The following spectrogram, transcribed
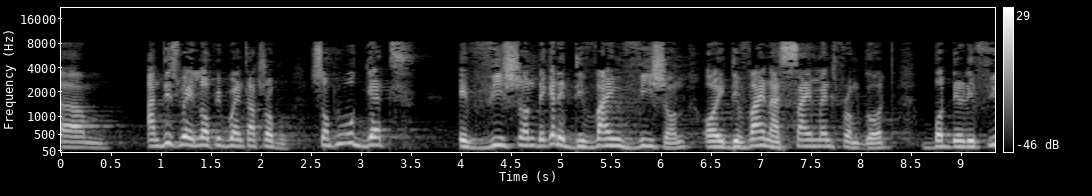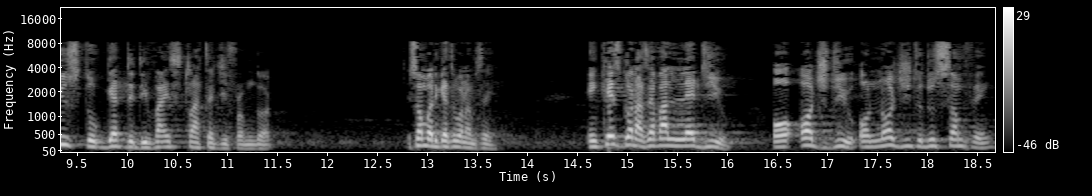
Um, and this way a lot of people enter trouble. Some people get a vision, they get a divine vision or a divine assignment from God, but they refuse to get the divine strategy from God. Somebody gets what I'm saying? In case God has ever led you or urged you or nudged you to do something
